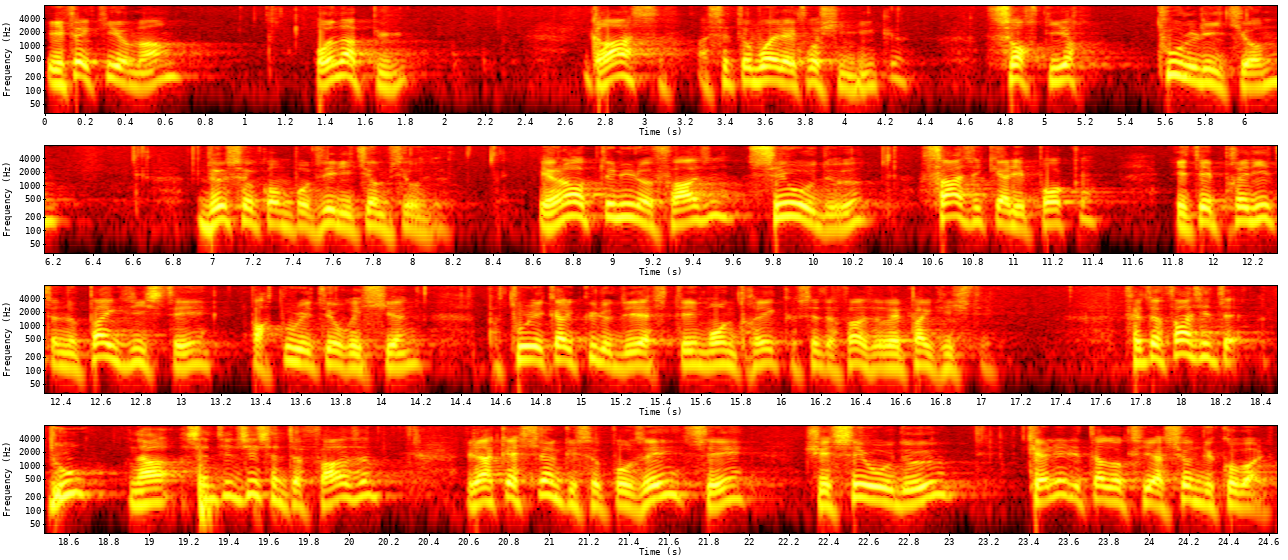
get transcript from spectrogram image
effectivement, on a pu, grâce à cette voie électrochimique, sortir tout le lithium de ce composé lithium-CO2. Et on a obtenu une phase CO2, phase qui à l'époque était prédite à ne pas exister par tous les théoriciens, par tous les calculs de DFT montraient que cette phase ne devait pas exister. Cette phase était d'où on a synthétisé cette phase, et la question qui se posait, c'est chez CO2, quel est l'état d'oxydation du cobalt?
